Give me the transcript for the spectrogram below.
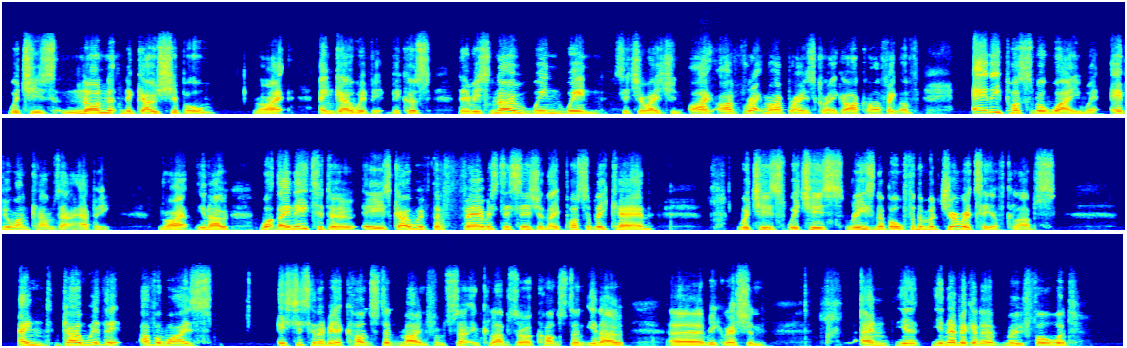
which is non-negotiable, right, and go with it because there is no win-win situation. I, I've racked my brains, Craig. I can't think of any possible way where everyone comes out happy right? You know, what they need to do is go with the fairest decision they possibly can which is which is reasonable for the majority of clubs, and go with it. Otherwise, it's just going to be a constant moan from certain clubs or a constant, you know, uh, regression, and you're you're never going to move forward.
